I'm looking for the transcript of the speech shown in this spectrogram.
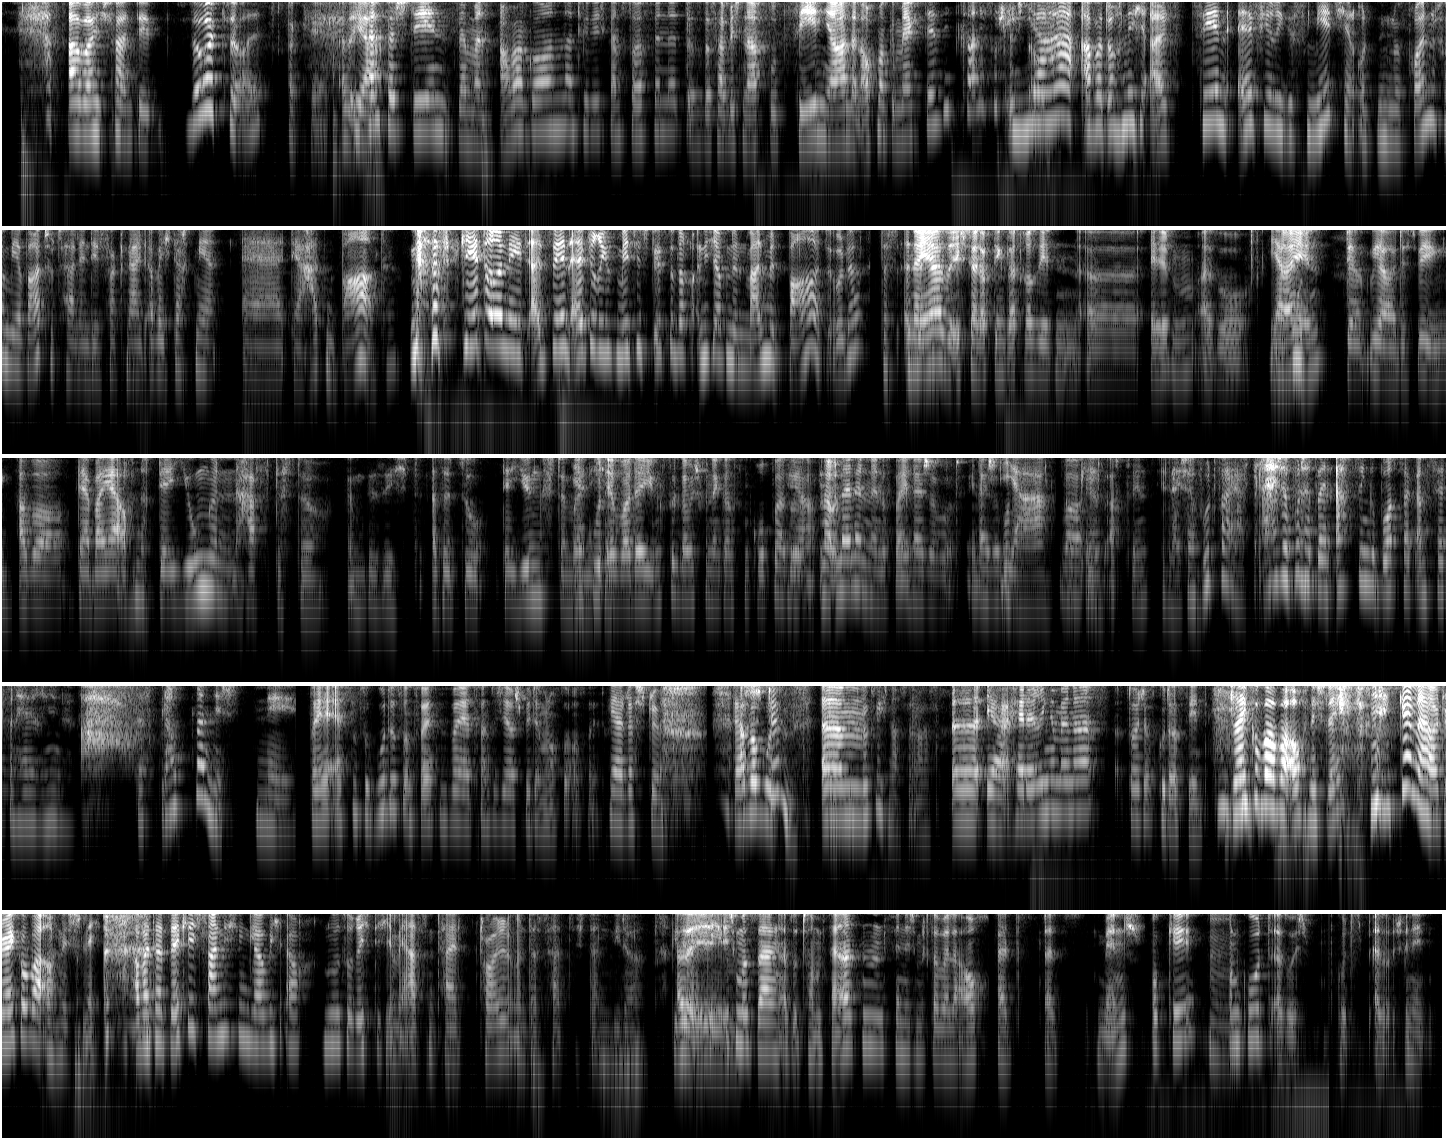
Aber ich fand den so toll. Okay. Also ich Ja. kann verstehen, wenn man Aragorn natürlich ganz toll findet. Also das habe ich nach so zehn Jahren dann auch mal gemerkt, der sieht gar nicht so schlecht Ja, aus. aber doch nicht als 10-, 11-jähriges Mädchen. Und eine Freundin von mir war total in den verknallt. Aber ich dachte mir, äh, der hat einen Bart. Das geht doch nicht. Als 10-, 11-jähriges Mädchen stehst du doch nicht auf einen Mann mit Bart, oder? Das, naja, das- also ich stand auf den glatt rasierten äh, Elben, also Ja, nein. Der, ja, deswegen. Aber Der war ja auch noch der jungenhafteste im Gesicht. Also so der jüngste, ja meine gut, ich er jetzt. war der jüngste, glaube ich, von der ganzen Gruppe. Also, Ja. na, nein, nein, nein, das war Elijah Wood. Elijah Wood ja, war okay. erst 18. Elijah Wood war erst. Elijah Wood hat seinen 18. Geburtstag am Set von Herr der Ringe. Ah, Das glaubt man nicht. Nee. Weil er erstens so gut ist und zweitens, weil er 20 Jahre später immer noch so aussieht. Ja, das stimmt. Das Aber gut, stimmt. Das ähm, sieht wirklich noch so aus. Äh, ja, Herr der Ringe Männer, durchaus gut aussehend. Draco war aber auch nicht schlecht. genau, Draco war auch nicht schlecht. Aber tatsächlich fand ich ihn, glaube ich, auch nur so richtig im ersten Teil toll und das hat sich dann wieder, wieder Also ergeben. ich, muss sagen, also Tom Felton finde ich mittlerweile auch als, als Mensch okay Hm. und gut. Also ich, gut, also ich finde ihn.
